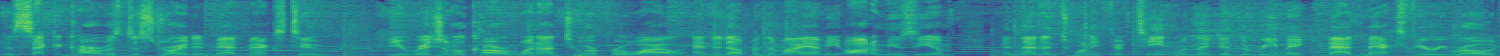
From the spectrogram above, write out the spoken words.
The second car was destroyed in Mad Max 2. The original car went on tour for a while, ended up in the Miami Auto Museum, and then in 2015, when they did the remake Mad Max Fury Road,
